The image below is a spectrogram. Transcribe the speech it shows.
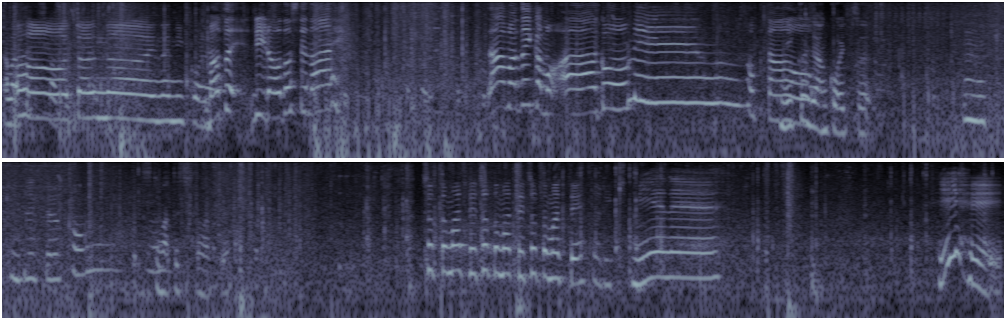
あー当たんない。何これ。まずい。リロードしてない。あーまずいかも。あーごめん。オクタン。肉じゃんんこいつ。ちょうん気づいてるかも。っと待ってちょっと待って。ちょっと待ってちょっと待ってちょっと待って。見えねえ。へいへい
